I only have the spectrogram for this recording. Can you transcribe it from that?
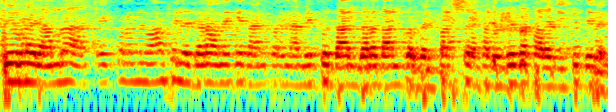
প্রিয় ভাইরা, আমরা এক কোরআনের মাহফিলে যারা অনেকে দান করেন আমি একটু দান যারা দান করবেন পাঁচশো এক হাজার যে যা পারেন একটু দেবেন।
